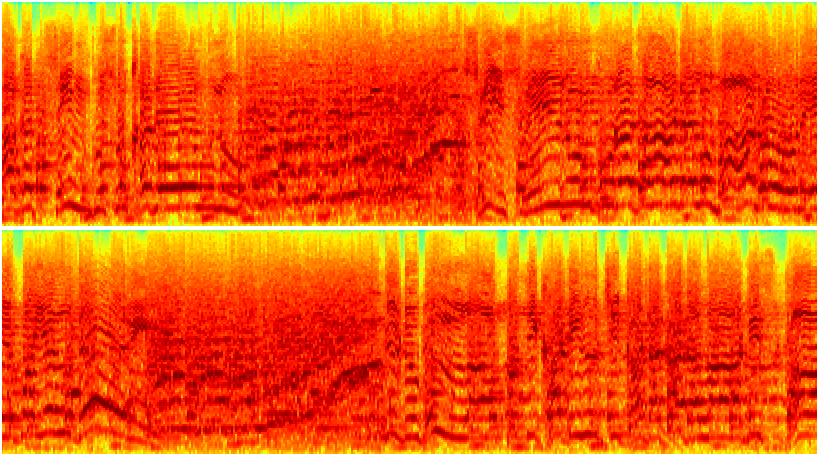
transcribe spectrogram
భగత్ సింగ్ సుఖదేవులు. శ్రీ శ్రీలు గురజాడలు మాలోనే బయలుదేరి. పిడుగుల్లా ప్రతిఘటించి గడగడలాడిస్తా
